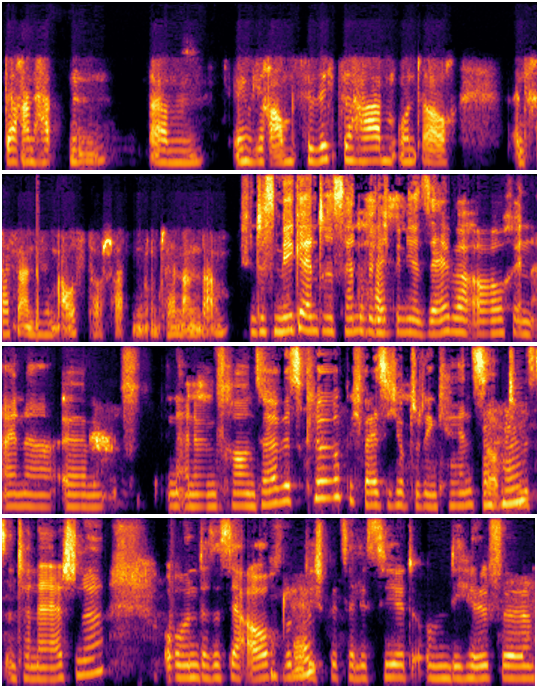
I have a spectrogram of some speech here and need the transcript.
daran hatten, ähm, irgendwie Raum für sich zu haben und auch Interesse an diesem Austausch hatten untereinander. Ich finde das mega interessant, das heißt, weil ich bin ja selber auch in einer ähm, in einem Frauenservice-Club. Ich weiß nicht, ob du den kennst, mhm. Optimist International. Und das ist ja auch okay. wirklich spezialisiert, um die Hilfe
